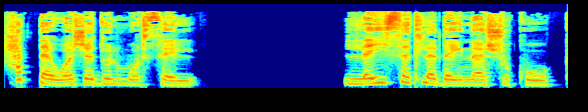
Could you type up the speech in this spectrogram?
حتى وجدوا المرسل. ليست لدينا شكوك.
